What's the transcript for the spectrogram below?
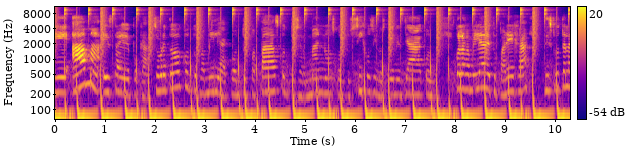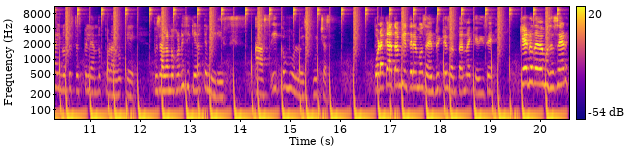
eh, ama esta época, sobre todo con tu familia, con tus papás, con tus hermanos, con tus hijos si los tienes ya, con, con la familia de tu pareja, disfrútala y no te estés peleando por algo que pues a lo mejor ni siquiera te mereces, así como lo escuchas. Por acá también tenemos a Enrique Santana que dice, ¿qué no debemos hacer?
